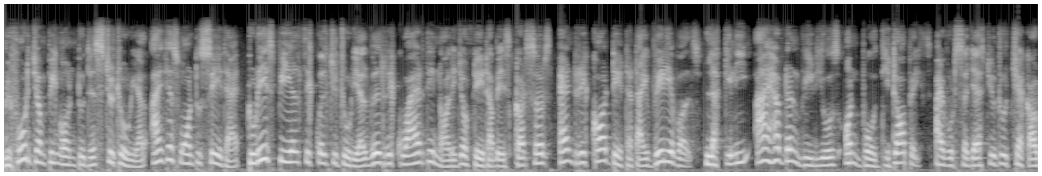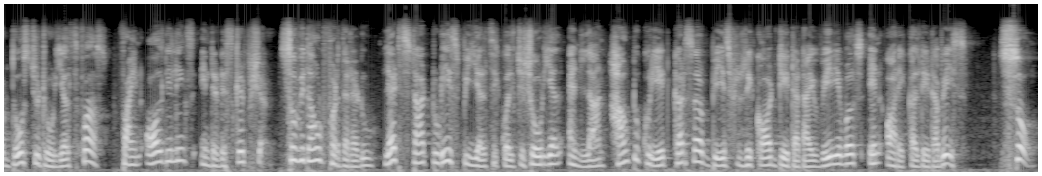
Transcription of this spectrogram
Before jumping on to this tutorial, I just want to say that today's PL SQL tutorial will require the knowledge of database cursors and record data type variables. Luckily, I have done videos on both the topics. I would suggest you to check out those tutorials first. Find all the links in the description. So without further ado, let's start today's PL SQL tutorial and learn how to create cursor based record data type variables in Oracle database. So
